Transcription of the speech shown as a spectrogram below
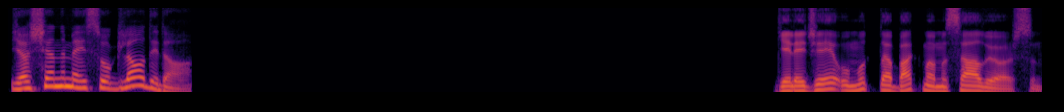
Jag känner mig så glad idag. Geleceğe umutla bakmamı sağlıyorsun.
